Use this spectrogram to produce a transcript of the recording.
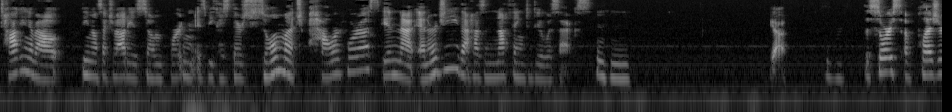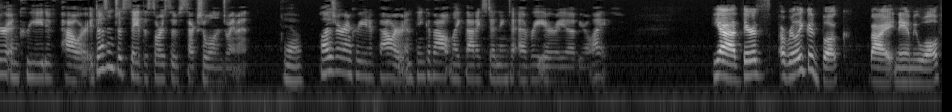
talking about female sexuality is so important is because there's so much power for us in that energy that has nothing to do with sex. Mm-hmm. Yeah. The source of pleasure and creative power. It doesn't just say the source of sexual enjoyment. Yeah. Pleasure and creative power and think about like that extending to every area of your life. Yeah, there's a really good book by Naomi Wolf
